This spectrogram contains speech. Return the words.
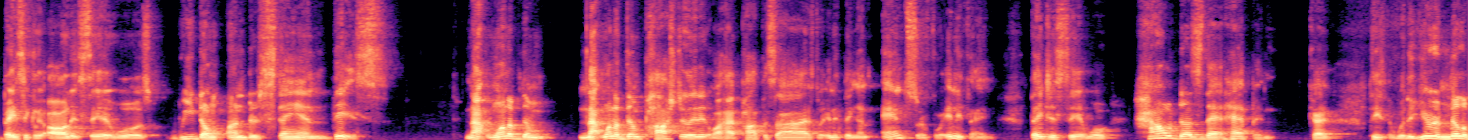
basically all it said was, "We don't understand this." Not one of them, not one of them postulated or hypothesized or anything an answer for anything. They just said, "Well, how does that happen?" Okay, These, with the Urey Miller,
